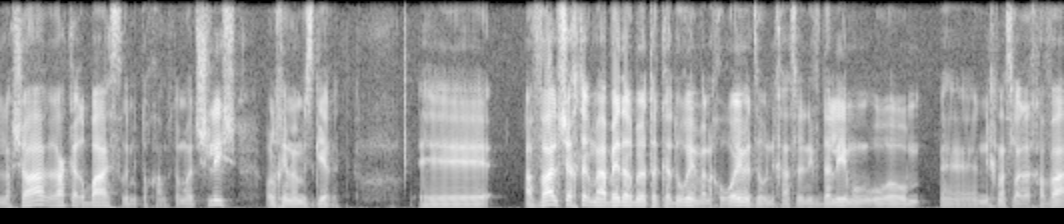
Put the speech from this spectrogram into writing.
לשער, רק 14 מתוכם, זאת אומרת שליש הולכים למסגרת. אה, אבל שכטר מאבד הרבה יותר כדורים, ואנחנו רואים את זה, הוא נכנס לנבדלים, הוא, הוא אה, נכנס לרחבה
